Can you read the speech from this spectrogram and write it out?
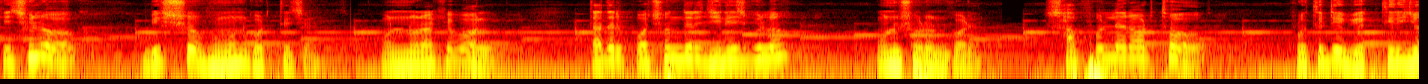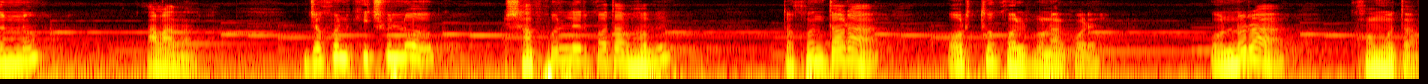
কিছু লোক বিশ্ব ভ্রমণ করতে চায়। অন্যরা কেবল তাদের পছন্দের জিনিসগুলো অনুসরণ করে। সাফল্যের অর্থ প্রতিটি ব্যক্তির জন্য আলাদা। যখন কিছু লোক সাফল্যের কথা ভাবে, তখন তারা অর্থ কল্পনা করে। অন্যরা ক্ষমতা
